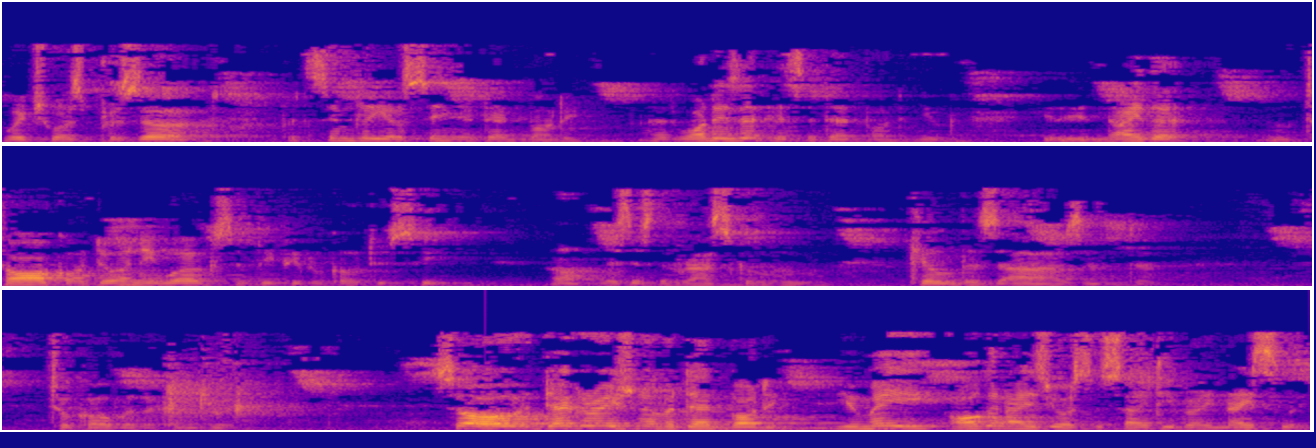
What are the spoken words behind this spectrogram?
which was preserved but simply you're seeing a dead body. And what is it? It's a dead body. You, you neither talk or do any work, simply people go to see. Oh, this is the rascal who killed the czars and uh, took over the country. So, decoration of a dead body. You may organize your society very nicely,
